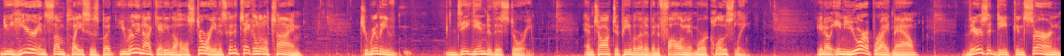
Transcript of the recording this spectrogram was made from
you hear in some places, but you're really not getting the whole story. And it's going to take a little time to really dig into this story and talk to people that have been following it more closely. You know, in Europe right now, there's a deep concern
